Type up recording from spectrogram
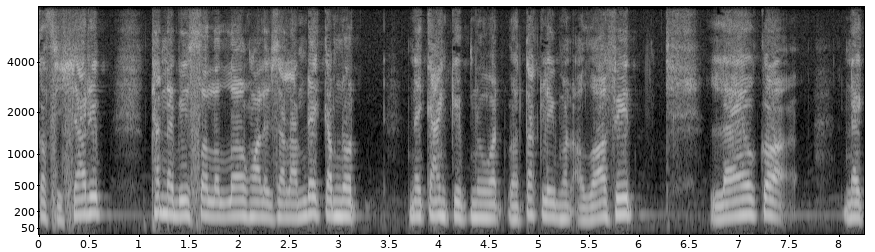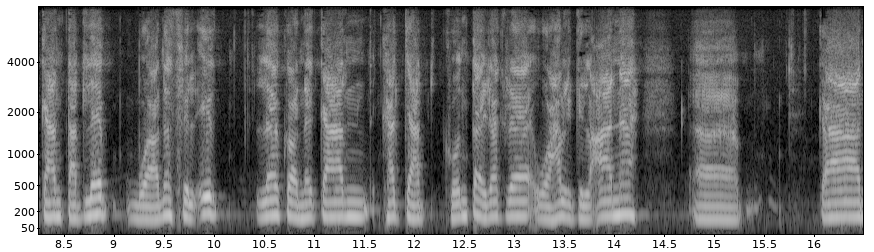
กอสิชาริบท่านนบีصلى الله عليه وسلمได้กำหนดในการกริบหนวดوتقليم الأظافرแล้วก็ ในการตัดเล็บونتف الإبطแล้วก็ในการขจัดขนใต้รักแร้ وحلق العانةการ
